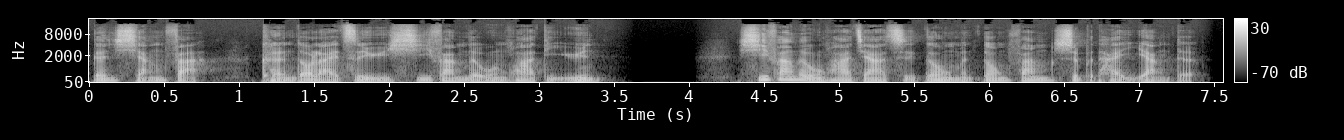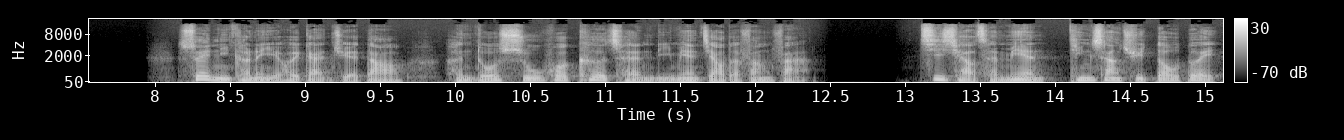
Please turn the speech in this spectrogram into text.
跟想法，可能都来自于西方的文化底蕴。西方的文化价值跟我们东方是不太一样的，所以你可能也会感觉到很多书或课程里面教的方法，技巧层面听上去都对，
